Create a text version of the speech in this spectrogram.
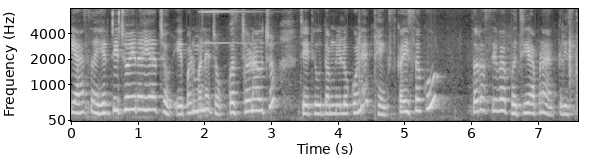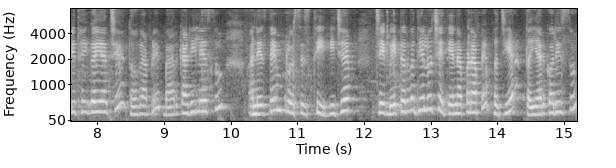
ક્યાં શહેરથી જોઈ રહ્યા છો એ પણ મને ચોક્કસ જણાવજો. જેથી હું તમને લોકોને થેન્ક્સ કહી શકું. સરસ એવા ભજીયા આપણા ક્રિસ્પી થઈ ગયા છે. તો હવે આપણે બહાર કાઢી લેશું અને સેમ પ્રોસેસથી બીજા જે બેટર વધેલું છે તેના પણ આપણે ભજીયા તૈયાર કરીશું.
